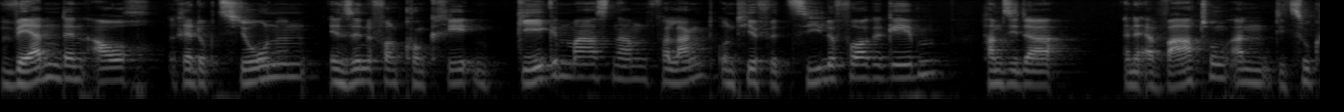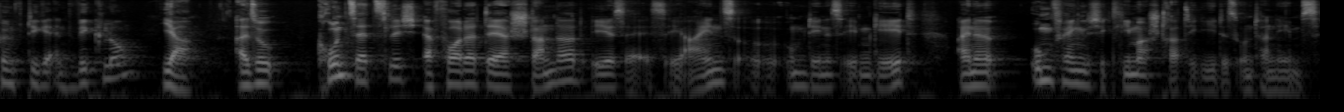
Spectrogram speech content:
Werden denn auch Reduktionen im Sinne von konkreten Gegenmaßnahmen verlangt und hierfür Ziele vorgegeben? Haben Sie da eine Erwartung an die zukünftige Entwicklung? Ja, also grundsätzlich erfordert der Standard ESRS E1, um den es eben geht, eine umfängliche Klimastrategie des Unternehmens.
